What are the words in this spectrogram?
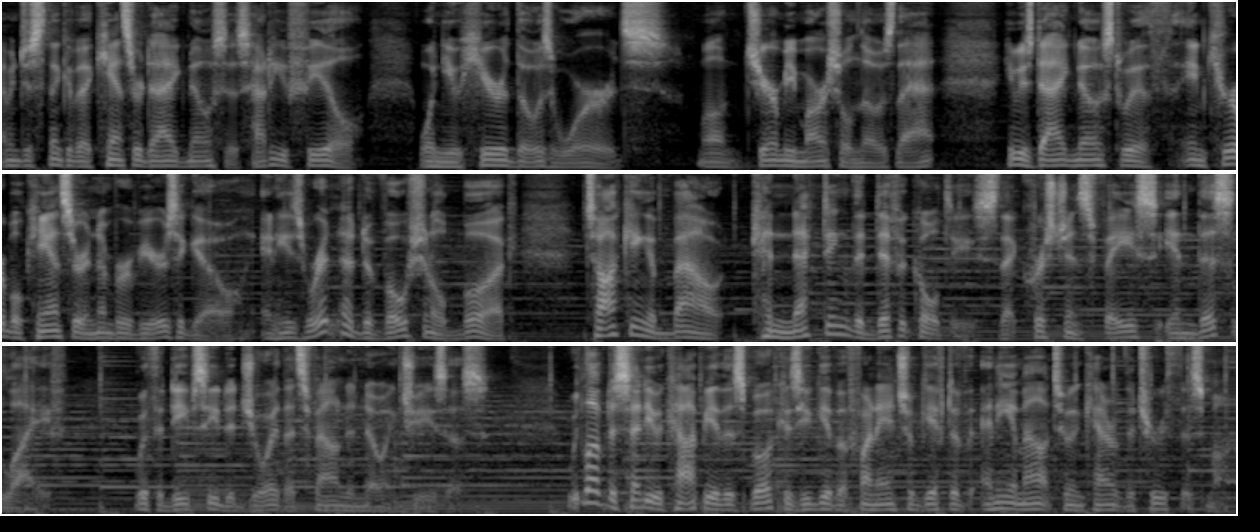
I mean, just think of a cancer diagnosis. How do you feel when you hear those words? Well, Jeremy Marshall knows that. He was diagnosed with incurable cancer a number of years ago, and he's written a devotional book talking about connecting the difficulties that Christians face in this life with the deep seated joy that's found in knowing Jesus. We'd love to send you a copy of this book as you give a financial gift of any amount to encounter the truth this month.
